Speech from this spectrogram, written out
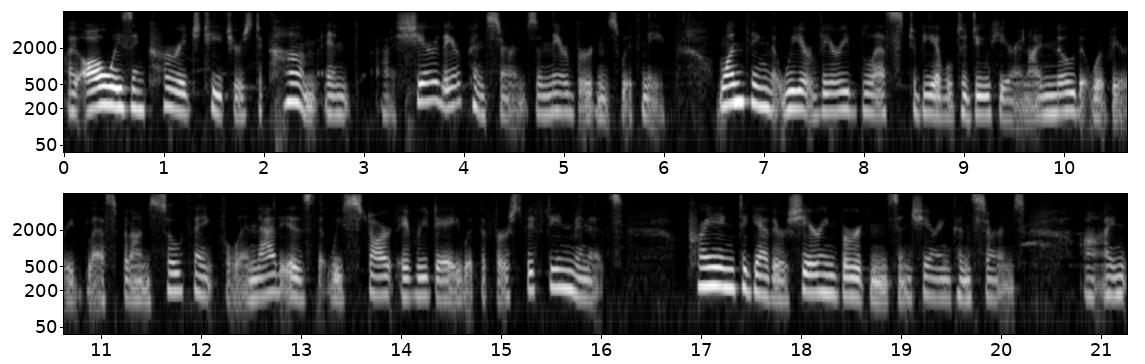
I always encourage teachers to come and uh, share their concerns and their burdens with me. One thing that we are very blessed to be able to do here, and I know that we're very blessed, but I'm so thankful, and that is that we start every day with the first 15 minutes praying together, sharing burdens and sharing concerns. Uh, I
